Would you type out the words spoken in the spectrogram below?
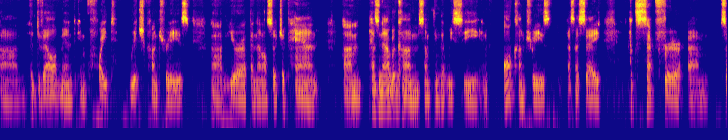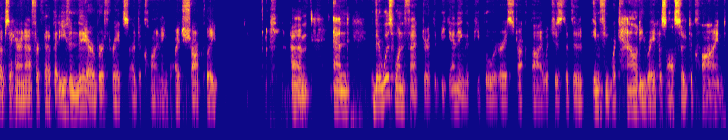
um, a development in quite rich countries, um, Europe and then also Japan, um, has now become something that we see in all countries, as I say, except for um, sub Saharan Africa. But even there, birth rates are declining quite sharply. Um, and there was one factor at the beginning that people were very struck by, which is that the infant mortality rate has also declined.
